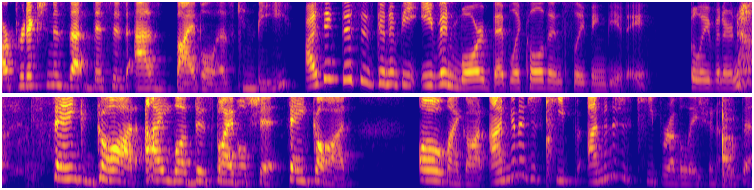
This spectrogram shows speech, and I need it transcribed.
our prediction is that this is as Bible as can be. I think this is going to be even more biblical than Sleeping Beauty. Believe it or not. Thank God. I love this Bible shit. Thank God. Oh my God. I'm gonna just keep I'm gonna just keep Revelation open.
